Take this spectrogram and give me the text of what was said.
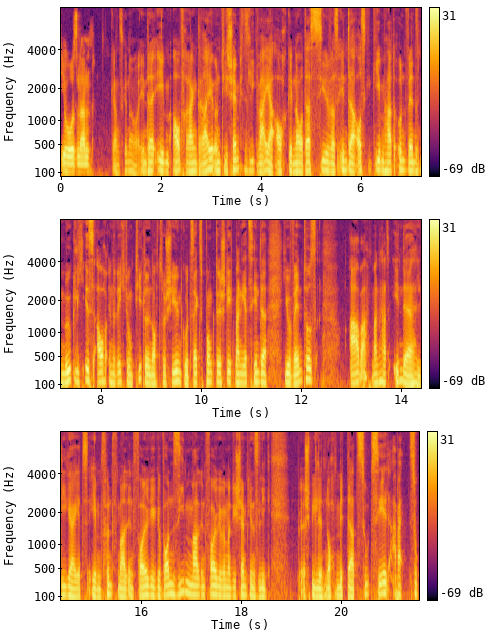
die Hosen an. Ganz genau. Inter eben auf Rang 3 und die Champions League war ja auch genau das Ziel, was Inter ausgegeben hat und wenn es möglich ist, auch in Richtung Titel noch zu schielen. Gut, sechs Punkte steht man jetzt hinter Juventus. Aber man hat in der Liga jetzt eben fünfmal in Folge gewonnen, siebenmal in Folge, wenn man die Champions League äh, Spiele noch mit dazu zählt. Aber so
